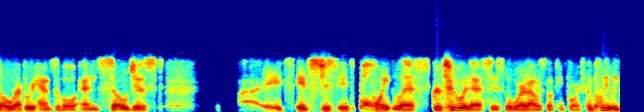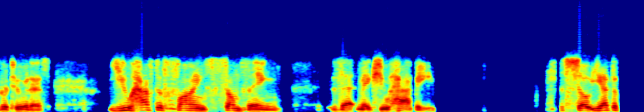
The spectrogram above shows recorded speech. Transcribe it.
so reprehensible and so just uh, it's it's just it's pointless. Gratuitous is the word I was looking for. It's completely gratuitous. You have to find something that makes you happy. So you have to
